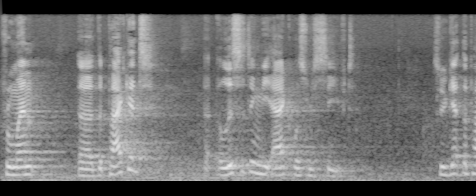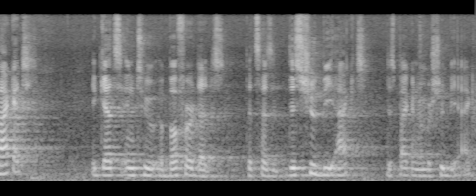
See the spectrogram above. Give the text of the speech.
from when uh, the packet uh, eliciting the ACK was received. So you get the packet, it gets into a buffer that, that says this should be ACKed, this packet number should be ACKed.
